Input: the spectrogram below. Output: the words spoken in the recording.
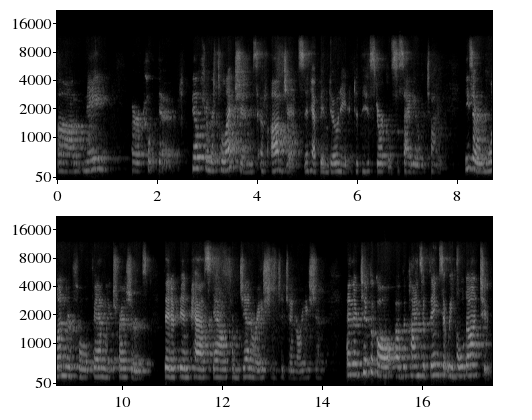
um, made or built from the collections of objects that have been donated to the Historical Society over time. These are wonderful family treasures that have been passed down from generation to generation. And they're typical of the kinds of things that we hold on to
